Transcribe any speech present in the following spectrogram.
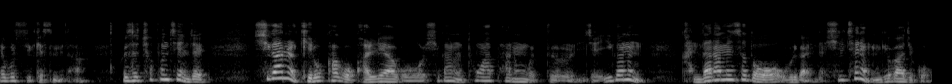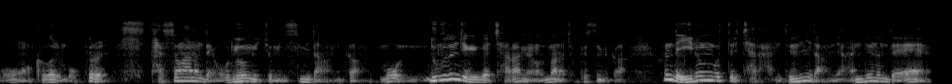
해볼 수 있겠습니다. 그래서 첫 번째 이제 시간을 기록하고 관리하고 시간을 통합하는 것들 이제 이거는 간단하면서도 우리가 이제 실천에 옮겨가지고 그걸 목표를 달성하는데 어려움이 좀 있습니다. 그러니까 뭐 누구든지 이거 잘하면 얼마나 좋겠습니까? 그런데 이런 것들이 잘 안 됩니다. 안 되는데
